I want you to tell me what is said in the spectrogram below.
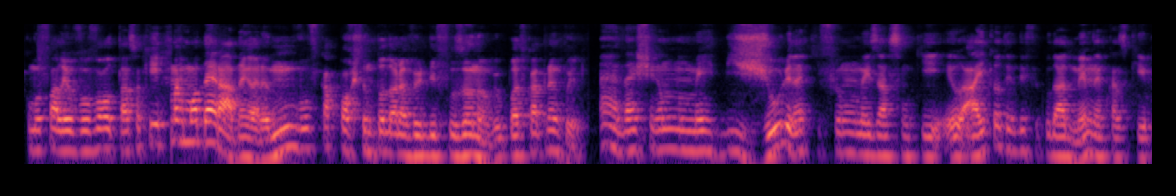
como eu falei, eu vou voltar, só que mais moderado, né, galera? Eu não vou ficar postando toda hora vídeo de fusão não, viu? Pode ficar tranquilo. É, daí chegamos no mês de julho, né, que foi um mês assim que eu, aí que eu tive dificuldade mesmo, né, por causa que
